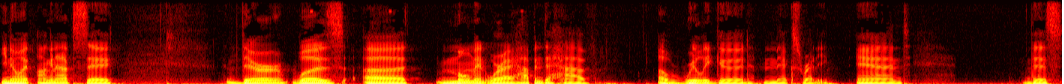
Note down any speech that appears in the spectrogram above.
you know what i'm gonna have to say there was a moment where I happened to have a really good mix ready. And this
